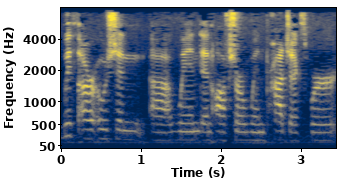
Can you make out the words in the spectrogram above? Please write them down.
with our ocean uh, wind and offshore wind projects, we're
